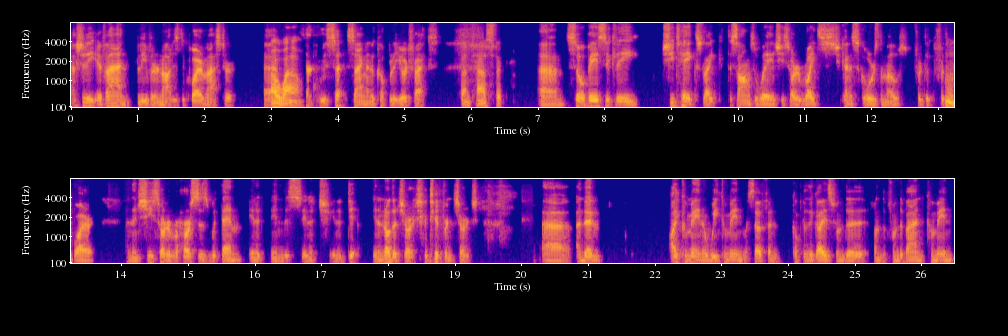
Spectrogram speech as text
actually, Ivan, believe it or not, is the choir master. Uh, oh wow! Who, who sang on a couple of your tracks. Fantastic. Um, so basically, she takes like the songs away and she sort of writes. She kind of scores them out for the for the hmm. choir, and then she sort of rehearses with them in a in this in a in a in another church, a different church. Uh, and then I come in or we come in, myself and a couple of the guys from the from the from the band come in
